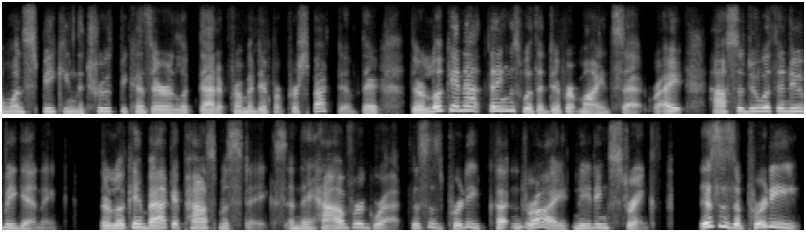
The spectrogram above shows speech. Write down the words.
Someone's speaking the truth because they're looked at it from a different perspective. They're they're looking at things with a different mindset, right? Has to do with a new beginning. They're looking back at past mistakes and they have regret. This is pretty cut and dry, needing strength. This is a pretty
